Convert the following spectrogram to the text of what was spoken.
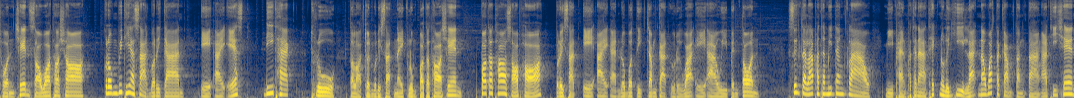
ชน เช่น สวทช กรมวิทยาศาสตร์บริการ AIS d t a c True ตลอดจนบริษัทในกลุ่มปตท เช่น ปตทสพ บริษัท AI and Robotics จำกัดหรือว่า ARV เป็นต้น ซึ่งแต่ละพันธมิตรดังกล่าว มีแผนพัฒนาเทคโนโลยีและนวัตกรรมต่างๆ อาทิเช่น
